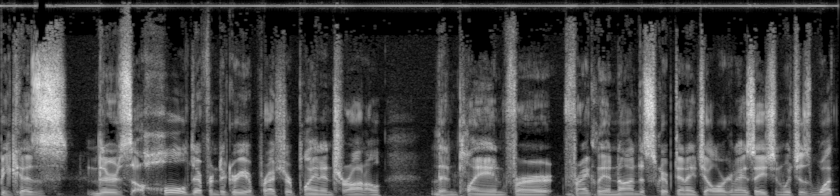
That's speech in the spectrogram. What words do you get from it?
because there's a whole different degree of pressure playing in Toronto than playing for, frankly, a nondescript NHL organization, which is what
